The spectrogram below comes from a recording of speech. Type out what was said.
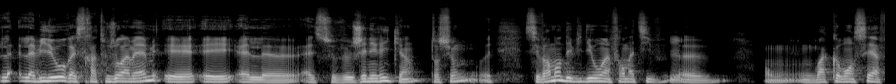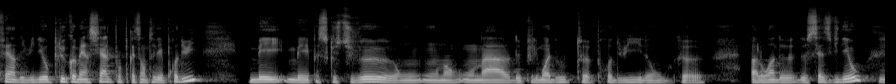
La, la vidéo restera toujours la même et, et elle, euh, elle se veut générique. hein. Attention, c'est vraiment des vidéos informatives. Mm. Euh, on, on va commencer à faire des vidéos plus commerciales pour présenter des produits, mais, mais parce que si tu veux, on, on, en- on a depuis le mois d'août produit donc euh, pas loin de, de 16 vidéos, Mm.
